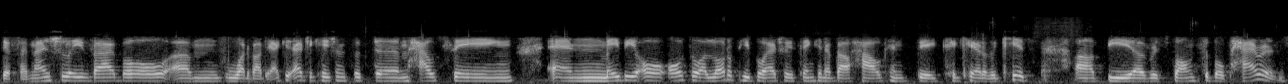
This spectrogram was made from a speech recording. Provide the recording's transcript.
they're financially viable. Um, what about the education system, housing, and maybe also a lot of people actually thinking about how can they take care of the kids, uh, be responsible parents.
